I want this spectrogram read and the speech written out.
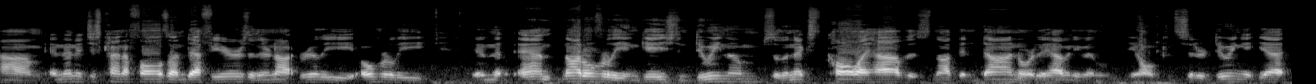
um, and then it just kind of falls on deaf ears, and they're not really overly in the, and not overly engaged in doing them. So the next call I have has not been done, or they haven't even you know considered doing it yet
